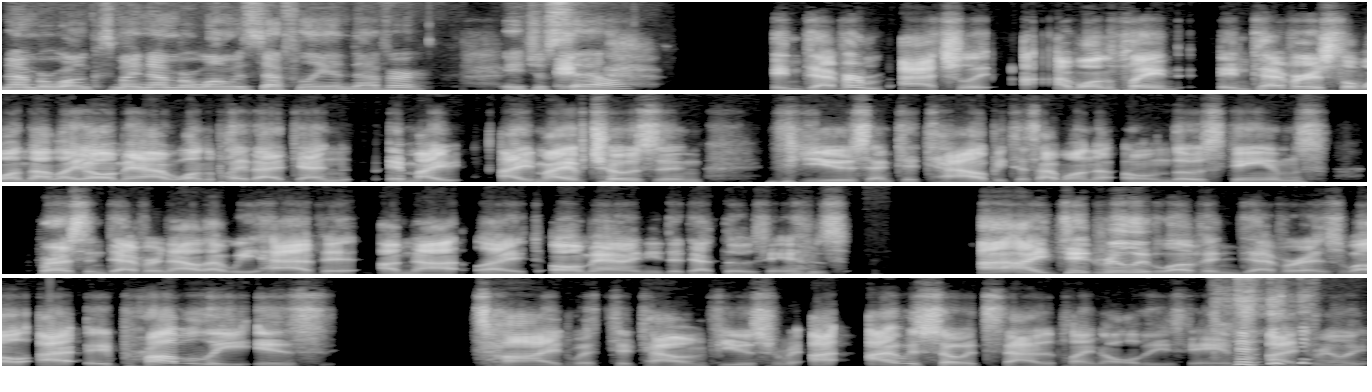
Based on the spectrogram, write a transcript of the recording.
number one because my number one was definitely Endeavor, Age of Sail. Endeavor actually, I want to play. Endeavor is the one that I'm like, oh man, I want to play that again. It might, I might have chosen Fuse and Cacao because I want to own those games. Whereas Endeavor, now that we have it, I'm not like, oh man, I need to get those games. I, I did really love Endeavor as well. I, it probably is tied with Cacao Fuse for me. I, I was so ecstatic playing all these games. I really,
